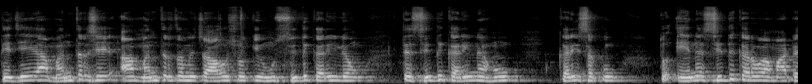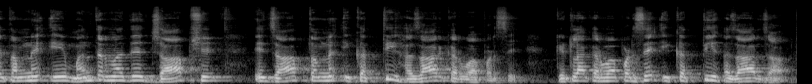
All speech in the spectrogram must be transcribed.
તે જે આ મંત્ર છે, આ મંત્ર તમે ચાહો છો કે હું સિદ્ધ કરી લઉં, તે સિદ્ધ કરીને હું કરી શકું, તો એને સિદ્ધ કરવા માટે તમને એ મંત્રના જે જાપ છે, એ જાપ તમને એકત્રીસ હજાર કરવા પડશે. કેટલા કરવા પડશે? એકત્રીસ હજાર જાપ.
